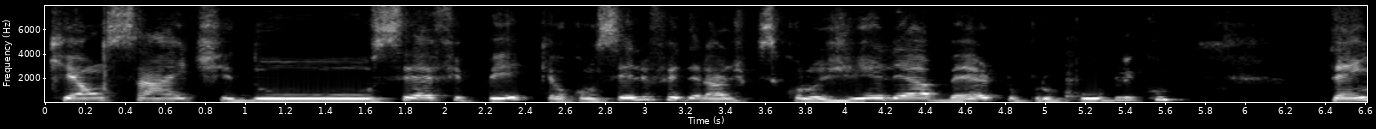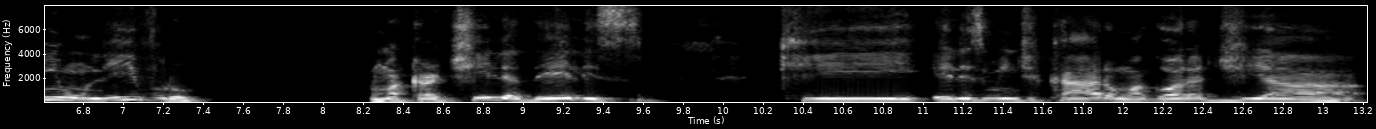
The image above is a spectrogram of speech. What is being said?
que é um site do CFP, que é o Conselho Federal de Psicologia, ele é aberto para o público. Tem um livro, uma cartilha deles, que eles me indicaram agora dia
